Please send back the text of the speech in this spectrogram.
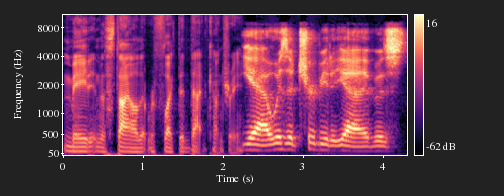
made in a style that reflected that country. yeah, it was attributed. Yeah, it was.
